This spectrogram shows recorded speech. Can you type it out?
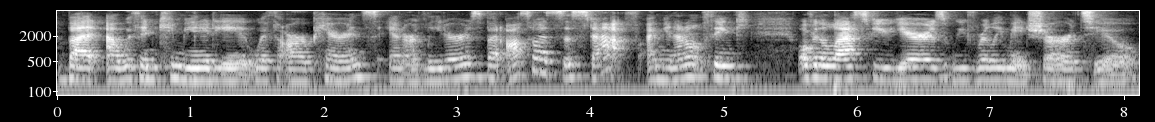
but uh, within community with our parents and our leaders, but also as a staff. I mean, I don't think over the last few years we've really made sure to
